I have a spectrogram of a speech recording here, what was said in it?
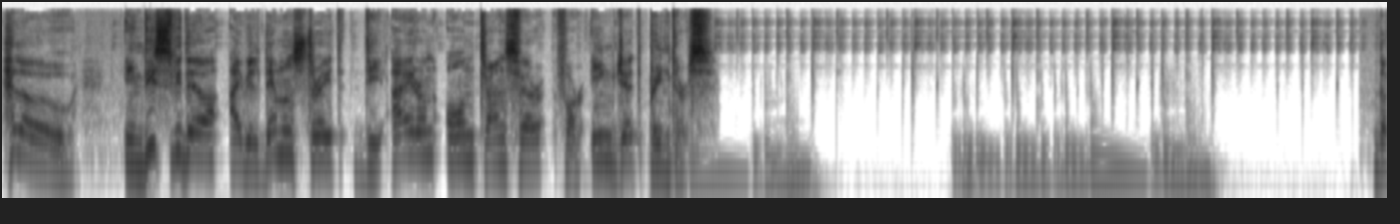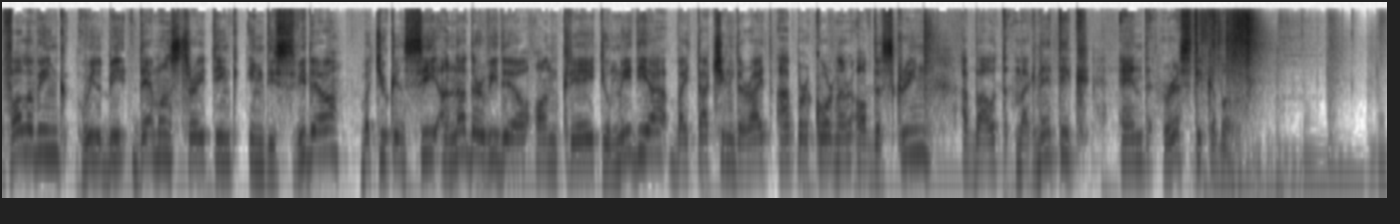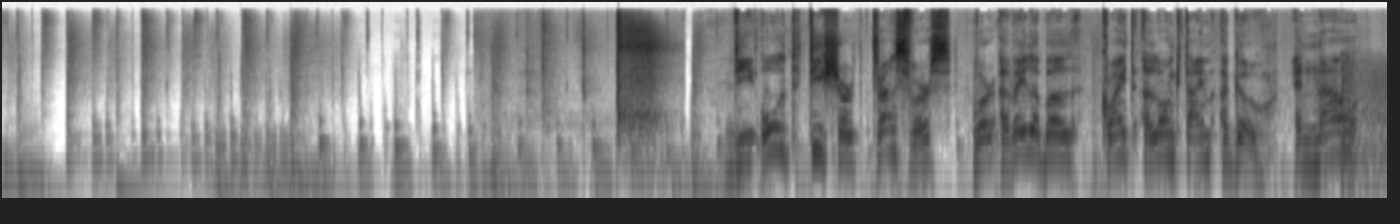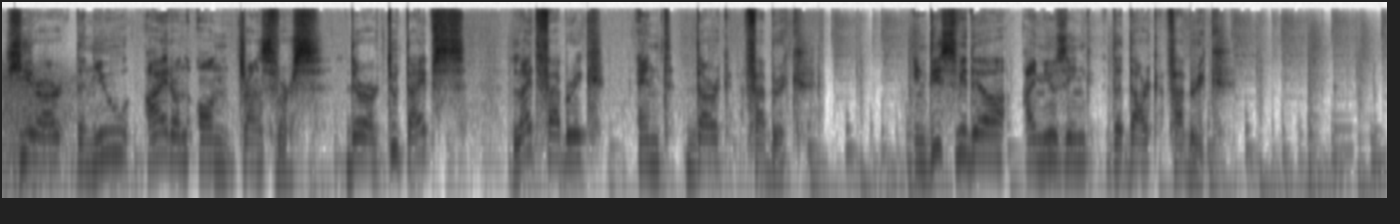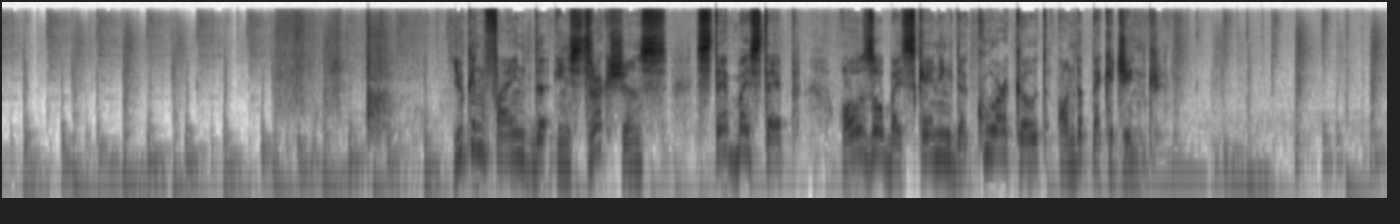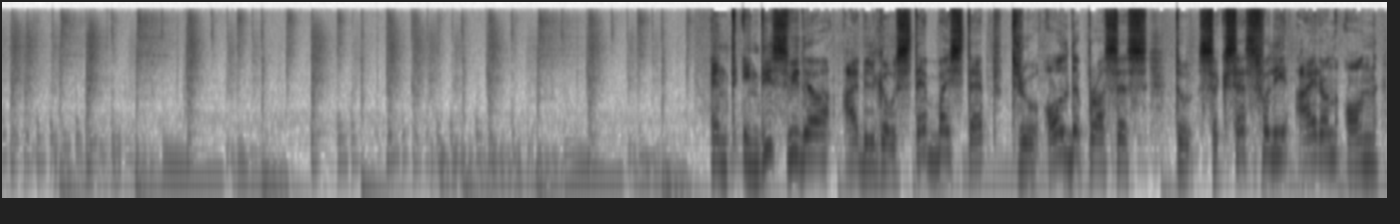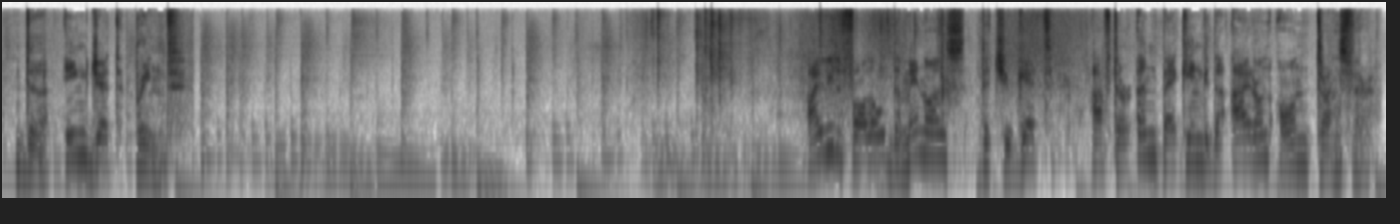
Hello! In this video I will demonstrate the iron-on transfer for inkjet printers. The following will be demonstrating in this video, but you can see another video on Creative Media by touching the right upper corner of the screen about magnetic and restickable. The old t-shirt transfers were available quite a long time ago and now here are the new iron-on transfers. There are two types, light fabric and dark fabric. In this video I'm using the dark fabric. You can find the instructions step by step also by scanning the QR code on the packaging. And in this video I will go step by step through all the process to successfully iron on the inkjet print. I will follow the manuals that you get after unpacking the iron-on transfer.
